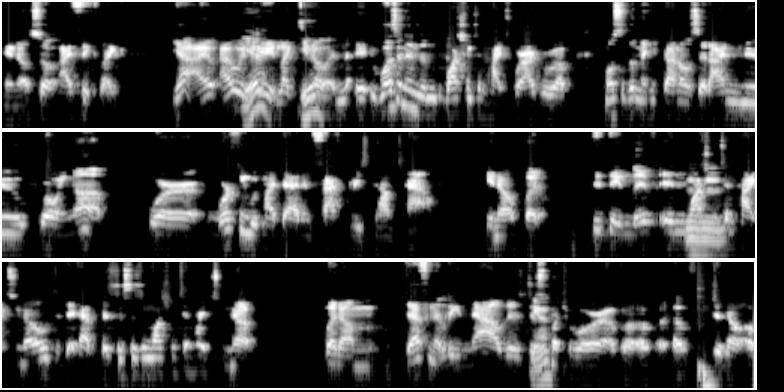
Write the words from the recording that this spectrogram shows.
You know, so I think like yeah, I, I would yeah. agree. Like you yeah. know, it wasn't in the Washington Heights where I grew up. Most of the Mexicanos that I knew growing up were working with my dad in factories downtown. You know, but did they live in mm-hmm. Washington Heights? No. Did they have businesses in Washington Heights? No. But um, definitely now there's just yeah. much more of a, of, of, you know a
